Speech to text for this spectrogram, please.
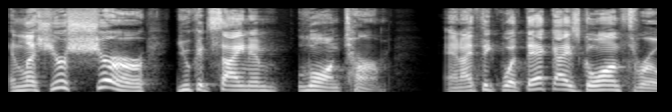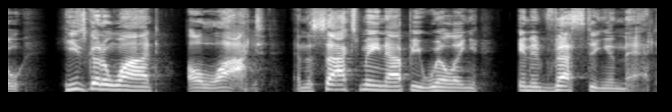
unless you're sure you could sign him long term. And I think what that guy's going through, he's going to want a lot. And the Sox may not be willing in investing in that.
